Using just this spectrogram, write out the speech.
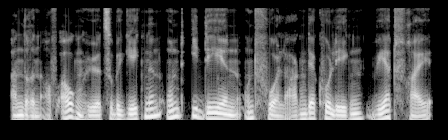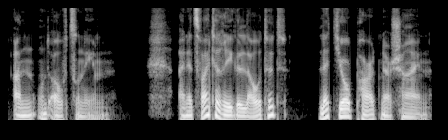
anderen auf Augenhöhe zu begegnen und Ideen und Vorlagen der Kollegen wertfrei an und aufzunehmen. Eine zweite Regel lautet Let your partner shine.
